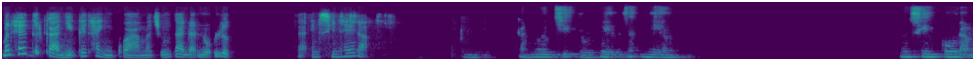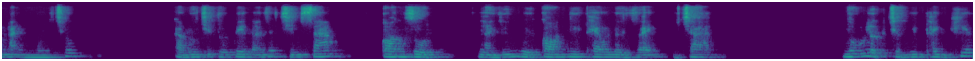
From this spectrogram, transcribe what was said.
mất hết tất cả những cái thành quả mà chúng ta đã nỗ lực dạ em xin hết ạ ừ, cảm ơn chị Tú Huyền rất nhiều Tôi xin cô đọc lại một chút. Cảm ơn chị Tú Tiên đã rất chính xác. Con ruột là những người con đi theo lời dạy của cha. Nỗ lực trở nên thành khiết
